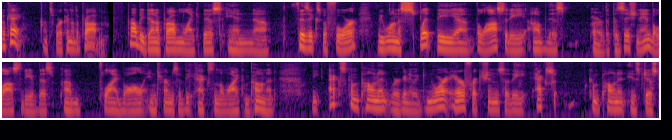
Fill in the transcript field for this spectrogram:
Okay, let's work another problem. Probably done a problem like this in uh, physics before. We want to split the uh, velocity of this, or the position and velocity of this um, fly ball in terms of the x and the y component. The x component, we're going to ignore air friction, so the x component is just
